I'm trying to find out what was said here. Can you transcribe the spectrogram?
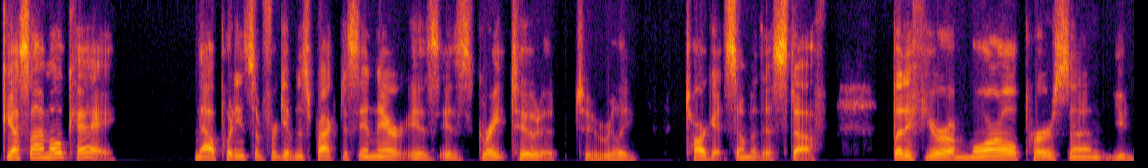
guess I'm okay. Now, putting some forgiveness practice in there is is great too to to really target some of this stuff. But if you're a moral person, you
